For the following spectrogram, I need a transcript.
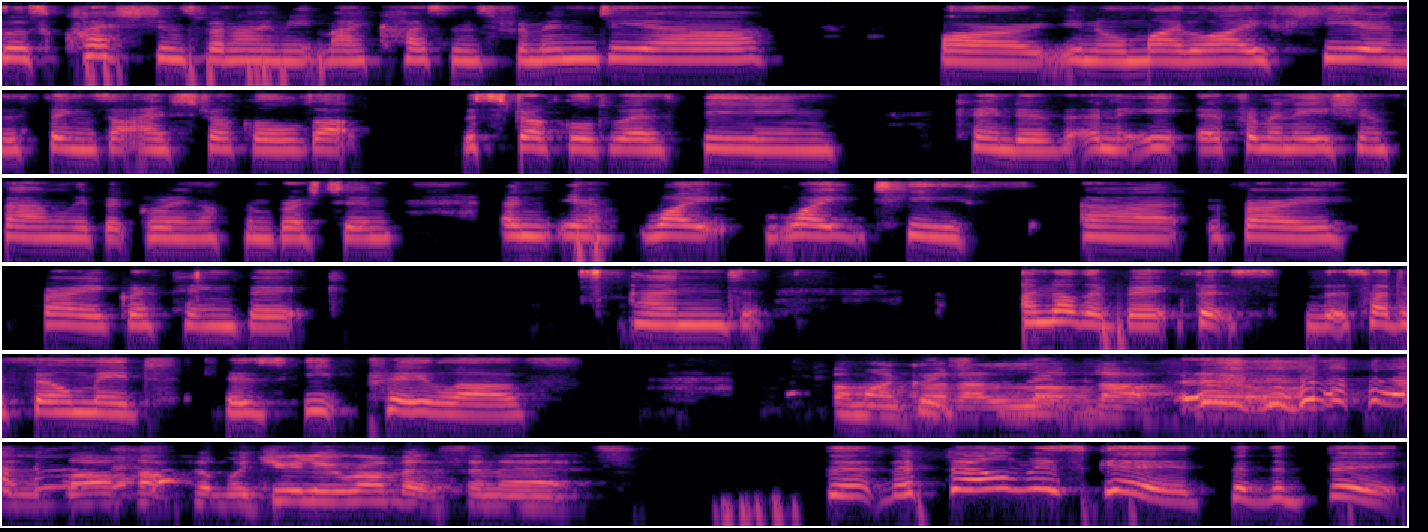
those questions when I meet my cousins from India or you know my life here and the things that I've struggled up struggled with being kind of an from an Asian family but growing up in Britain. And yeah white white teeth uh, very very gripping book. And another book that's that's had a film made is Eat Pray Love. Oh my god I love that film. I love that film with Julia Roberts in it. The the film is good but the book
